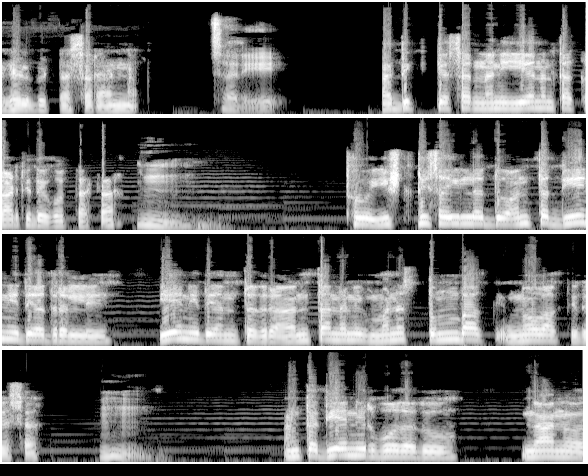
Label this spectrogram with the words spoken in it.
ಹೇಳ್ಬಿಟ್ಟ ಸರ್ ಅಣ್ಣ. ಸರಿ. ಅದಕ್ಕೆ ಸರ್ ನನಗೆ ಏನಂತ ಕಾಡ್ತಿದೆ ಗೊತ್ತಾ ಸರ್? ಹ್ಮ್. ಥು ಇಷ್ಟ್ ದಿವಸ ಇಲ್ಲದ್ದು ಅಂತದ್ ಏನಿದೆ ಅದ್ರಲ್ಲಿ? ಏನಿದೆ ಅಂತಂದ್ರೆ ಅಂತ ನನಗ್ ಮನಸ್ಸು ತುಂಬಾ ನೋವಾಗ್ತಿದೆ ಸರ್. ಹ್ಮ್. ಅಂತದ್ ಏನಿರ್ಬೋದು ಅದು ನಾನು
